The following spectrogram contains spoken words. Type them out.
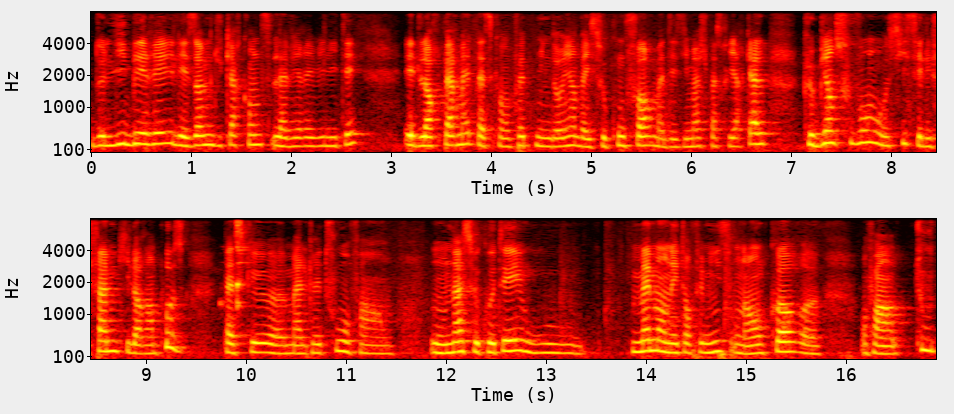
de libérer les hommes du carcan de la virilité et de leur permettre, parce qu'en fait, mine de rien, bah, ils se conforment à des images patriarcales que bien souvent aussi, c'est les femmes qui leur imposent. Parce que euh, malgré tout, enfin, on a ce côté où, même en étant féministe, on a encore enfin, tout,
